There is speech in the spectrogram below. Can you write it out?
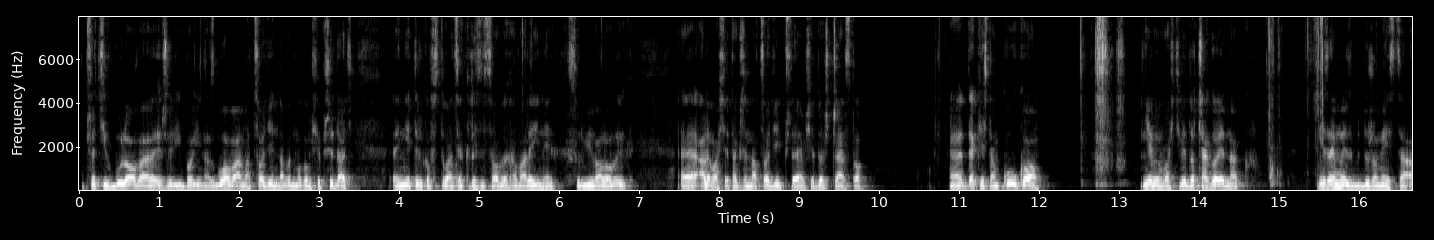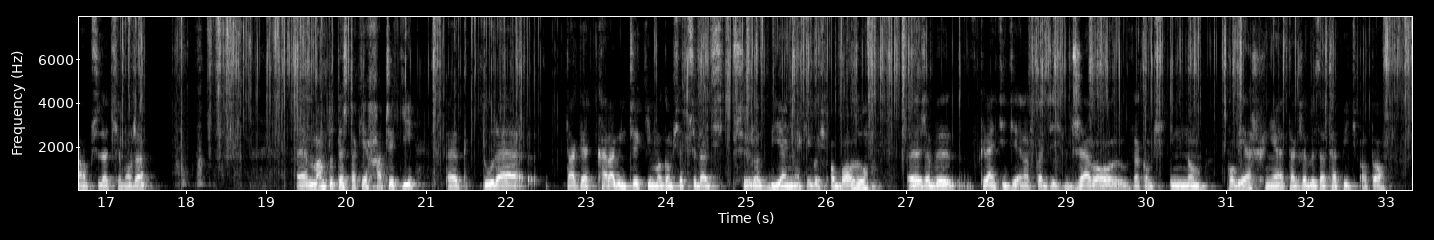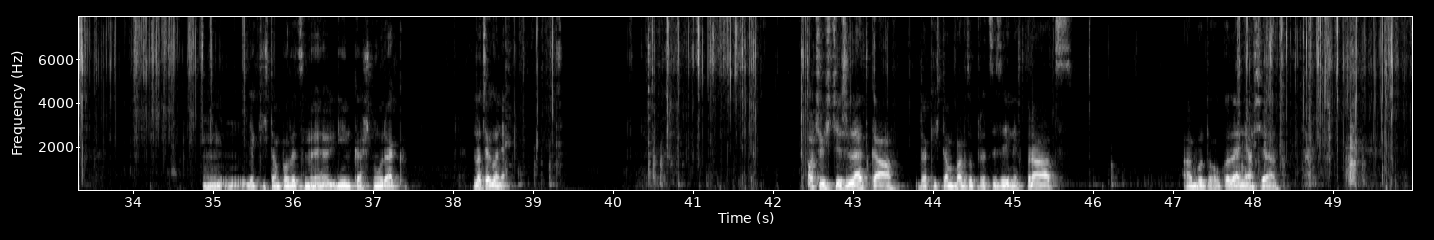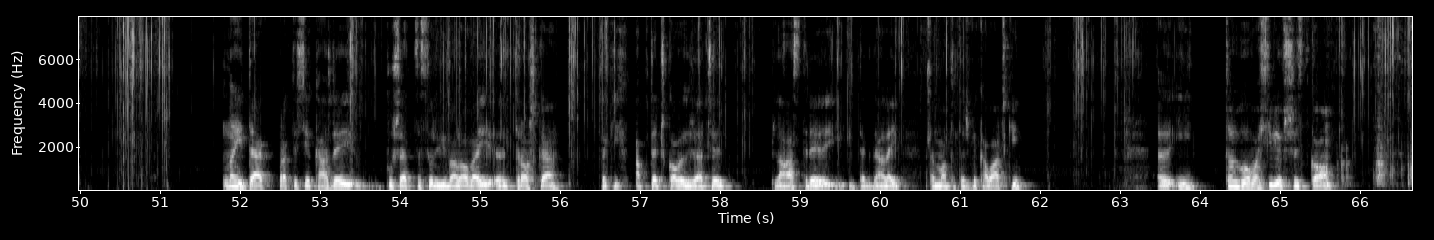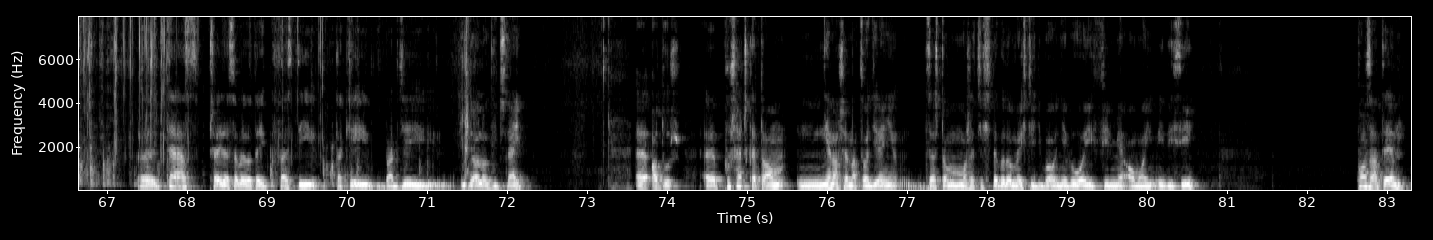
przeciwbólowe, jeżeli boli nas głowa, na co dzień nawet mogą się przydać, e, nie tylko w sytuacjach kryzysowych, awaryjnych, survivalowych, e, ale właśnie także na co dzień przydają się dość często. E, Jakieś tam kółko, nie wiem właściwie do czego, jednak nie zajmuje zbyt dużo miejsca, a przydać się może. Mam tu też takie haczyki, które tak jak karabinczyki mogą się przydać przy rozbijaniu jakiegoś obozu, żeby wkręcić je na przykład gdzieś w drzewo, w jakąś inną powierzchnię, tak żeby zaczepić o to mm, jakiś tam powiedzmy linkę, sznurek. Dlaczego nie? Oczywiście żyletka do jakichś tam bardzo precyzyjnych prac albo do ogolenia się. No i tak praktycznie każdej puszetce survivalowej y, troszkę takich apteczkowych rzeczy, plastry i, tak dalej. Y, Mam tu też wykałaczki. Y, I to by było właściwie wszystko. Y, Teraz przejdę sobie do tej kwestii takiej bardziej ideologicznej. E, Otóż, e, puszeczkę tą nie noszę na co dzień. Zresztą możecie się tego domyślić, bo nie było jej w filmie o moim EDC. Poza tym,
